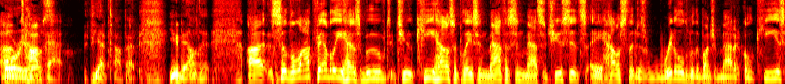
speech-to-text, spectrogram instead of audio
Um, Oreos. Top hat. Yeah, top hat. You nailed it. Uh, so the Locke family has moved to Key House, a place in Matheson, Massachusetts, a house that is riddled with a bunch of magical keys.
